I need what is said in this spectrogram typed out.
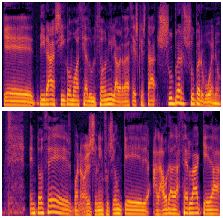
que tira así como hacia dulzón y la verdad es que está súper, súper bueno. Entonces, bueno, es una infusión que a la hora de hacerla queda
